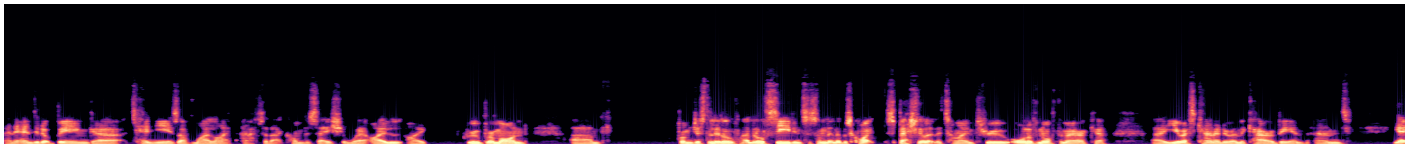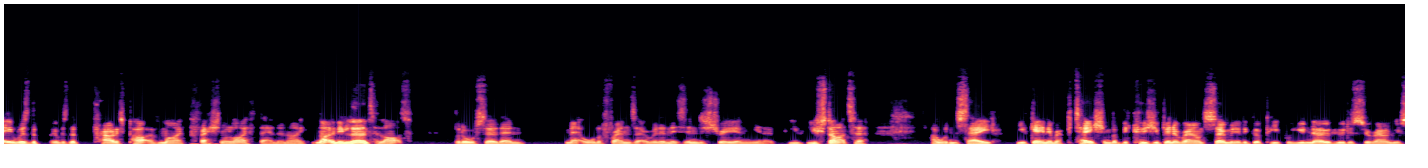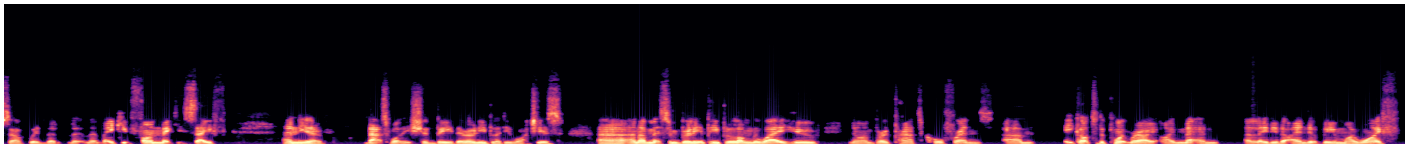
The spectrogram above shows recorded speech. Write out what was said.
And it ended up being uh, 10 years of my life after that conversation where I, I grew Bremont um, from just a little, a little seed into something that was quite special at the time through all of North America, uh, US, Canada, and the Caribbean. And yeah, it was the, it was the proudest part of my professional life then. And I not only learned a lot, but also then met all the friends that are within this industry. And, you know, you, you start to, I wouldn't say you've gained a reputation, but because you've been around so many of the good people, you know who to surround yourself with that, that, that make it fun, make it safe. And, you know, that's what it should be. They're only bloody watches. Uh, and I've met some brilliant people along the way who, you know, I'm very proud to call friends. Um, it got to the point where I, I met a, a lady that I ended up being my wife.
